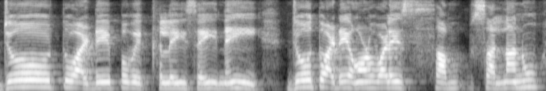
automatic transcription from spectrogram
ਜੋ ਤੁਹਾਡੇ ਭਵਿੱਖ ਲਈ ਸਹੀ ਨਹੀਂ, ਜੋ ਤੁਹਾਡੇ ਆਉਣ ਵਾਲੇ ਸਮ- ਸਾਲਾਂ ਨੂੰ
